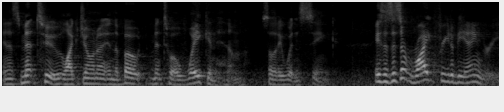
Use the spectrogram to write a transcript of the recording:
And it's meant to, like Jonah in the boat, meant to awaken him so that he wouldn't sink. He says, Is it right for you to be angry?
